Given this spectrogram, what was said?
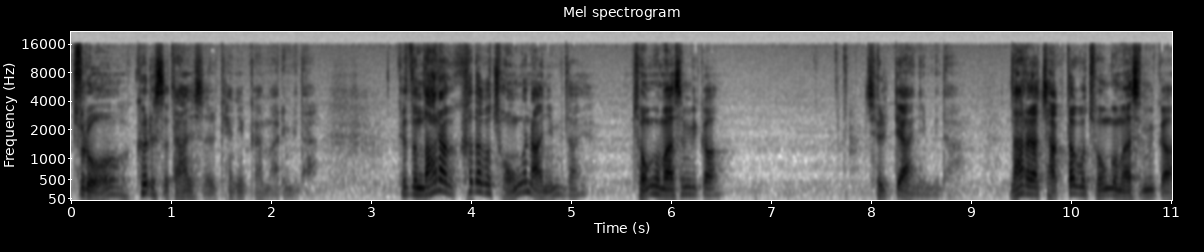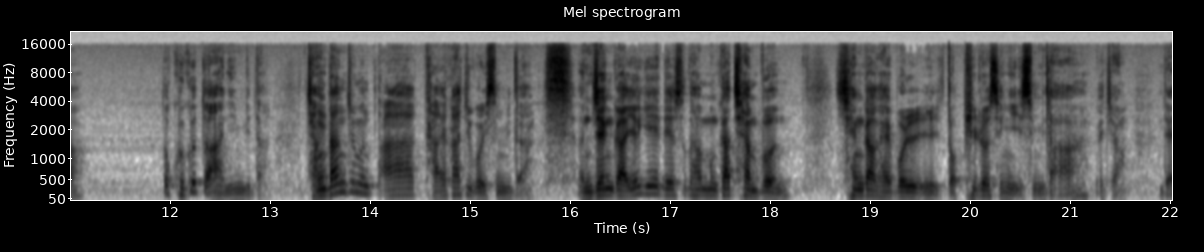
주로 걸어서 다녔을 테니까 말입니다. 그래도 나라가 크다고 좋은 건 아닙니다. 좋은 거 맞습니까? 절대 아닙니다. 나라가 작다고 좋은 거 맞습니까? 또 그것도 아닙니다. 장단점은 딱 다 가지고 있습니다. 언젠가 여기에 대해서도 한번 같이 한번 생각해 볼 또 필요성이 있습니다. 그죠? 네.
